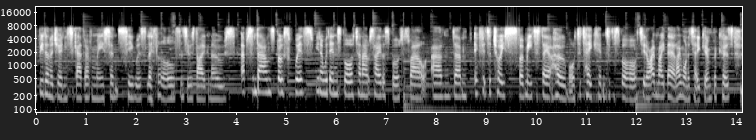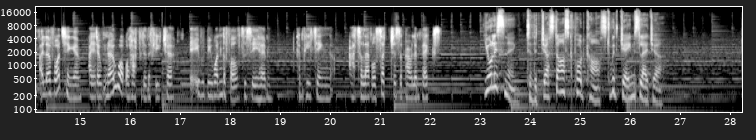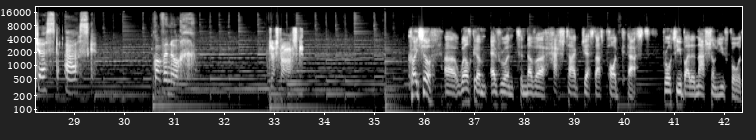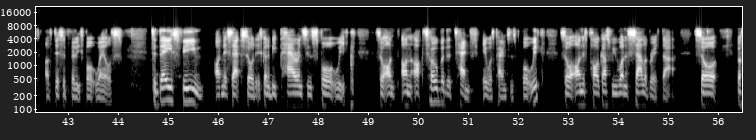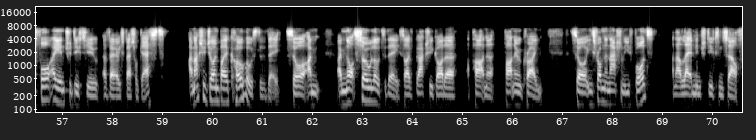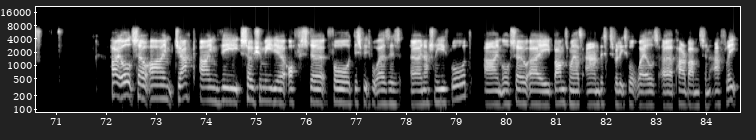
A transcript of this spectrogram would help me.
we've been on a journey together, haven't we, since he was little, since he was diagnosed. Ups and downs, both with, you know, within sport and outside of sport as well. And um, if it's a choice for me to stay at home or to take him to the sport, you know, I'm right there. I want to take him because I love watching him. I don't know what will happen in the future. It would be wonderful to see him competing at a level such as the Paralympics. You're listening to the Just Ask podcast with James Ledger. Just ask. Gofynnwch. Just ask. Croeso, uh, welcome everyone to another hashtag Just Ask podcast brought to you by the National Youth Board of Disability Sport Wales. Today's theme on this episode is going to be Parents in Sport Week. So on, on October the 10th, it was Parents in Sport Week. So on this podcast, we want to celebrate that. So before I introduce you a very special guest, I'm actually joined by a co-host today. So I'm I'm not solo today. So I've actually got a, a partner, partner in crime. So he's from the National Youth Board, and I'll let him introduce himself. Hi all, so I'm Jack. I'm the social media officer for Disability Sport Wales' uh, National Youth Board. I'm also a Badminton Wales and Disability Sport Wales uh, para badminton athlete,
